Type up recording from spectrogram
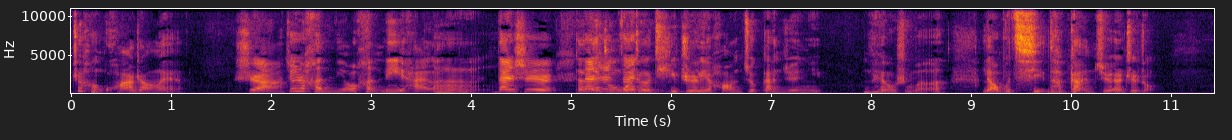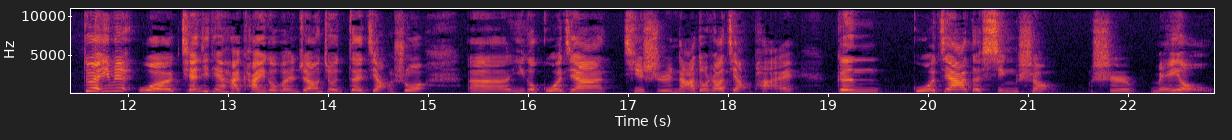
这很夸张嘞。是啊，就是很牛很厉害了。嗯，但是但在中国这个体制里，好像就感觉你没有什么了不起的感觉，这种。对，因为我前几天还看一个文章，就在讲说，呃，一个国家其实拿多少奖牌，跟国家的兴盛是没有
